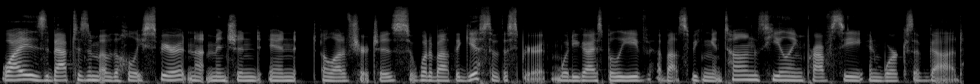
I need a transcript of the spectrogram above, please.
why is the baptism of the Holy Spirit not mentioned in a lot of churches? What about the gifts of the Spirit? What do you guys believe about speaking in tongues, healing, prophecy, and works of God?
